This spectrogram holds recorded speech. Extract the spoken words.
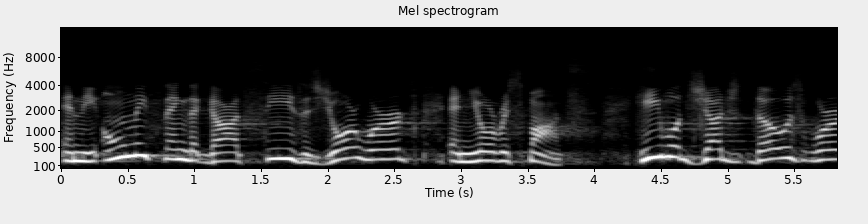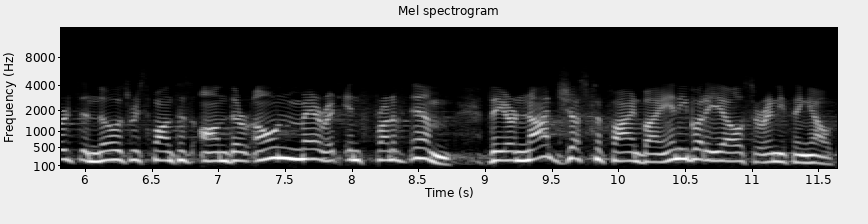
and the only thing that God sees is your words and your response. He will judge those words and those responses on their own merit in front of Him. They are not justified by anybody else or anything else.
